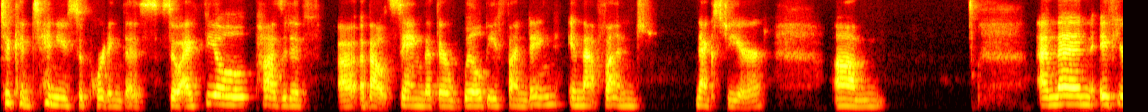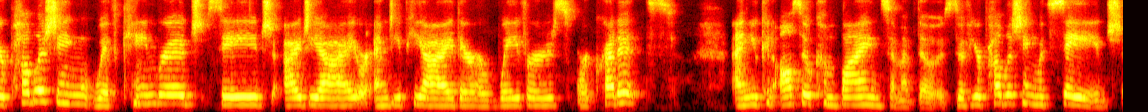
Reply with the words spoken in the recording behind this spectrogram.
to continue supporting this. So I feel positive uh, about saying that there will be funding in that fund next year. Um, and then if you're publishing with Cambridge, SAGE, IGI, or MDPI, there are waivers or credits. And you can also combine some of those. So if you're publishing with Sage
